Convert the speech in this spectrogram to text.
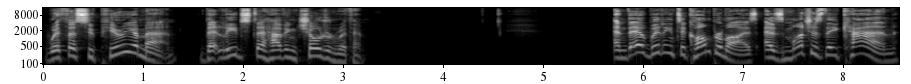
with a superior man that leads to having children with him. And they're willing to compromise as much as they can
